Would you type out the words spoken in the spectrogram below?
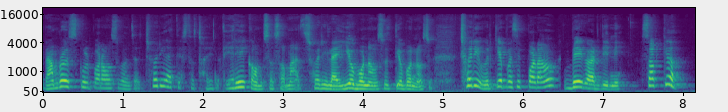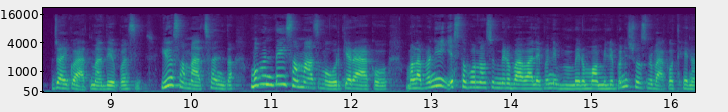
राम्रो स्कुल पढाउँछु भन्छ। छोरीलाई त्यस्तो छैन। धेरै कम छ समाज। छोरीलाई यो बनाउँछु त्यो बनाउँछु। छोरी हुर्किएपछि पढाउँ बे गरिदिने सक्यो? ज्वाइँको हातमा दिएपछि। यो समाज छ नि त। म पनि त्यही समाजमा हुर्केर आएको मलाई पनि यस्तो बनाउँछु। मेरो बाबाले पनि मेरो मम्मीले पनि सोच्नु भएको थिएन।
